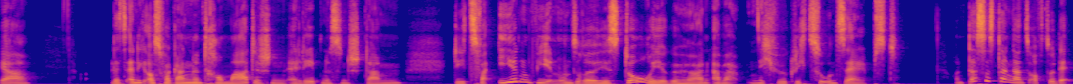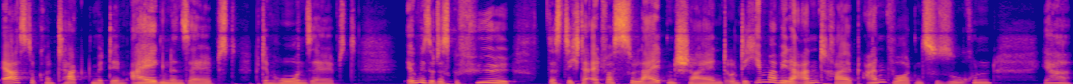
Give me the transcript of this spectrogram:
ja letztendlich aus vergangenen traumatischen Erlebnissen stammen, die zwar irgendwie in unsere Historie gehören, aber nicht wirklich zu uns selbst. Und das ist dann ganz oft so der erste Kontakt mit dem eigenen Selbst, mit dem hohen Selbst. Irgendwie so das Gefühl, dass dich da etwas zu leiten scheint und dich immer wieder antreibt, Antworten zu suchen, ja,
